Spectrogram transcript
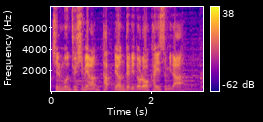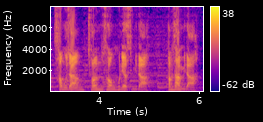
질문 주시면 답변 드리도록 하겠습니다. 사무장 전성훈이었습니다. 감사합니다.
